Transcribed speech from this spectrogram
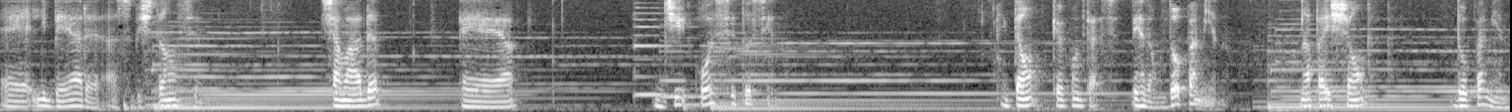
é, libera a substância chamada é, de ocitocina. Então, o que acontece? Perdão, dopamina. Na paixão, dopamina.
